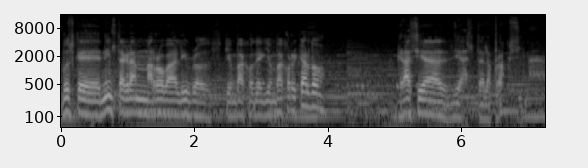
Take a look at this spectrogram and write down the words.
Busque en Instagram arroba libros-de-ricardo Gracias y hasta la próxima.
